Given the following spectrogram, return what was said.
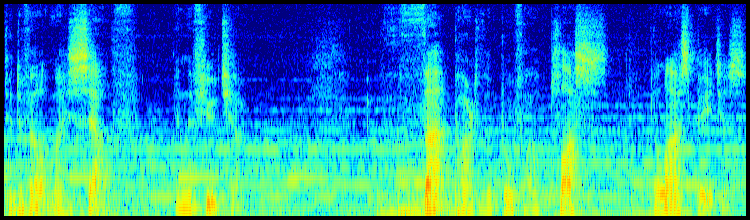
to develop myself in the future. That part of the profile, plus the last pages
